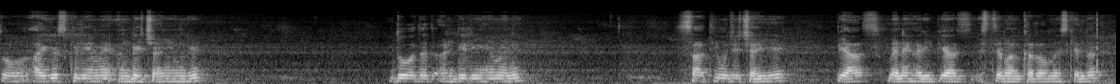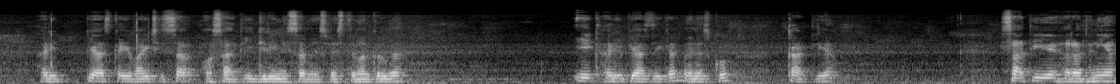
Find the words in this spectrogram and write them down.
तो आइए उसके लिए हमें अंडे चाहिए होंगे। दो अदद अंडे लिए हैं मैंने। साथ ही मुझे चाहिए प्याज, मैंने हरी प्याज इस्तेमाल कर रहा हूँ मैं इसके अंदर। हरी प्याज का ये वाइट हिस्सा और साथ ही ग्रीन हिस्सा मैं इसमें इस्तेमाल करूँगा। एक हरी प्याज देकर मैंने इसको काट लिया। साथ ही ये हरा धनिया,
